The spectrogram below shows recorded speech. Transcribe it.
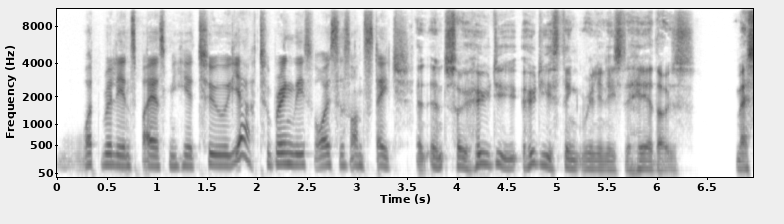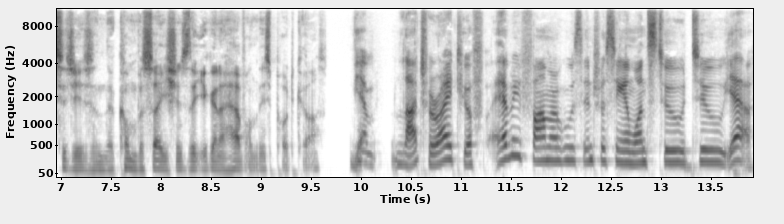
what really inspires me here to yeah to bring these voices on stage. And, and so, who do you who do you think really needs to hear those messages and the conversations that you're going to have on this podcast? Yeah, large variety of every farmer who's interested and wants to to yeah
